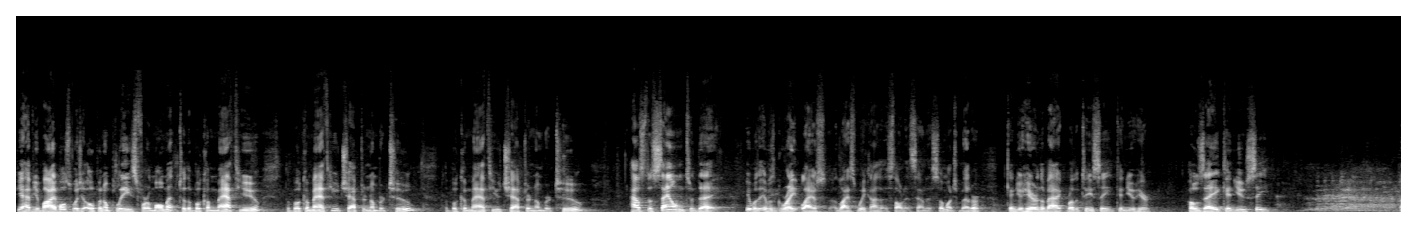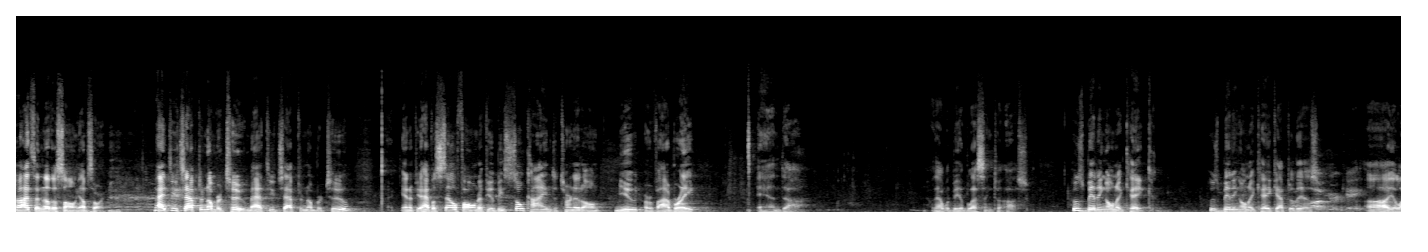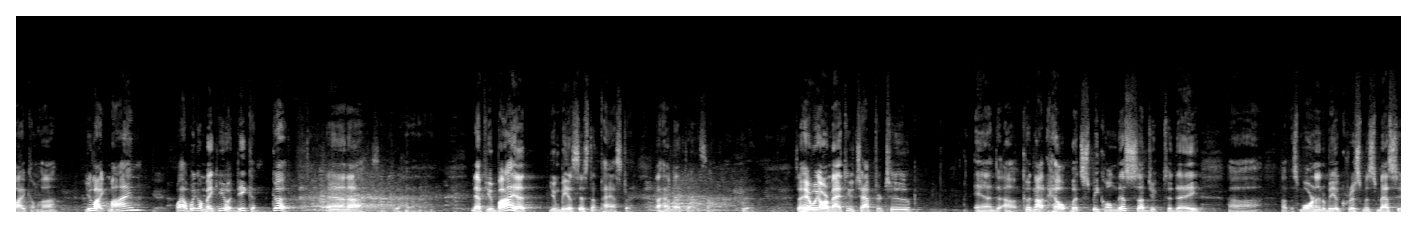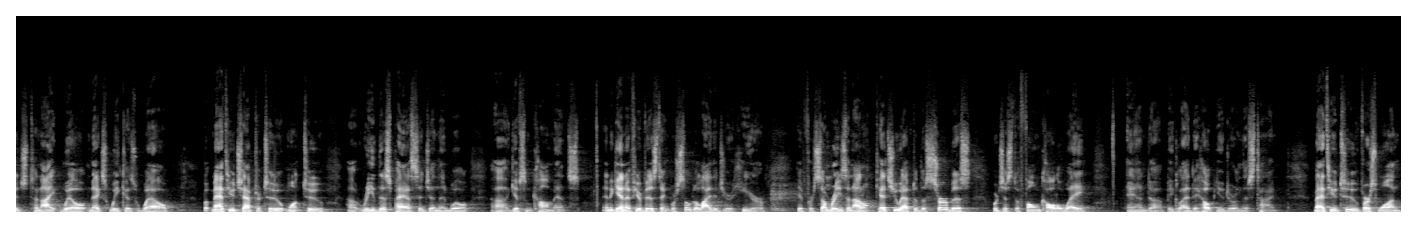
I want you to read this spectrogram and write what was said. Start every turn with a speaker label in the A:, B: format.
A: If you have your Bibles, would you open them, please, for a moment to the book of Matthew, the book of Matthew, chapter number two. The book of Matthew, chapter number two. How's the sound today? It was, it was great last, last week. I thought it sounded so much better. Can you hear in the back, Brother TC? Can you hear? Jose, can you see? Oh, that's another song. I'm sorry. Matthew chapter number two. Matthew chapter number two. And if you have a cell phone, if you'd be so kind to turn it on mute or vibrate, and uh, that would be a blessing to us. Who's bidding on a cake? Who's bidding on a cake after this?
B: I love your cake.
A: Oh, you like them, huh? You like mine? Wow, we're going to make you a deacon. Good. And uh, now, if you buy it, you can be assistant pastor. How about that? So, good. so here we are, Matthew chapter 2 and uh, could not help but speak on this subject today. Uh, uh, this morning will be a Christmas message. Tonight will, next week as well. But Matthew chapter 2, want to uh, read this passage and then we'll uh, give some comments. And again, if you're visiting, we're so delighted you're here. If for some reason I don't catch you after the service, we're just a phone call away and uh, be glad to help you during this time. Matthew 2, verse 1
